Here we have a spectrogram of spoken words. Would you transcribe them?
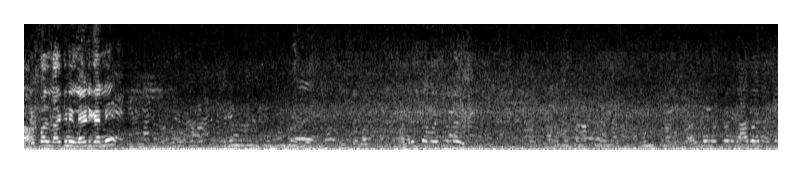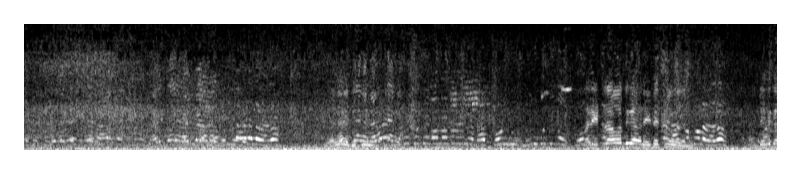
దెబ్బలు తాకిన లేడు కానీ మరి ఇటు రావద్దు కదా ఇటు వచ్చినావు కదా. ఇటు ఎందుకు.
